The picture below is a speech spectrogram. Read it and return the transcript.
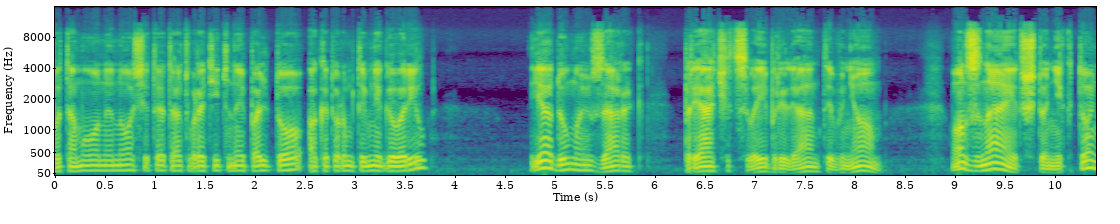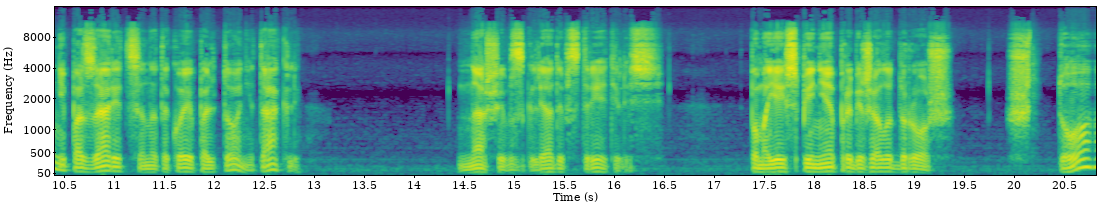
Потому он и носит это отвратительное пальто, о котором ты мне говорил? Я думаю, Зарок прячет свои бриллианты в нем. Он знает, что никто не позарится на такое пальто, не так ли? Наши взгляды встретились. По моей спине пробежала дрожь. «Что?»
